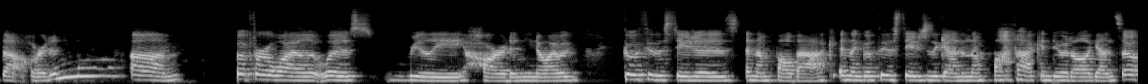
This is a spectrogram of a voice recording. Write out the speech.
that hard anymore. Um, but for a while it was really hard. And, you know, I would go through the stages and then fall back and then go through the stages again and then fall back and do it all again. So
